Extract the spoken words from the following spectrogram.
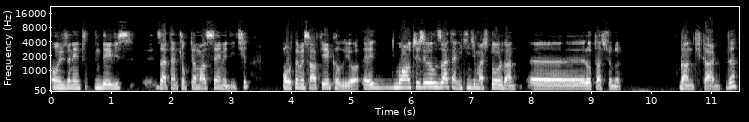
o yüzden Anthony Davis zaten çok temas sevmediği için orta mesafeye kalıyor. E, Montrezl zaten ikinci maçta oradan e, rotasyonu dan çıkardı.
